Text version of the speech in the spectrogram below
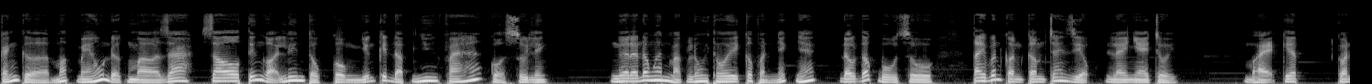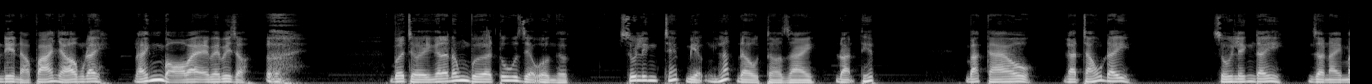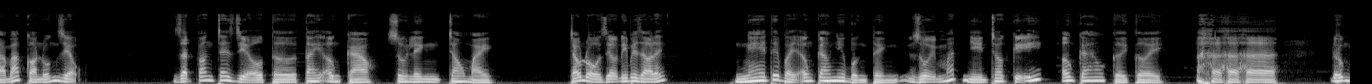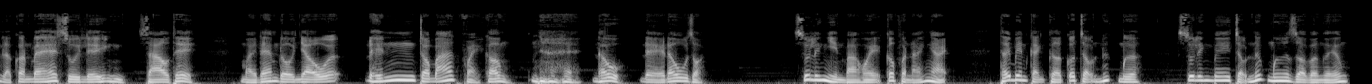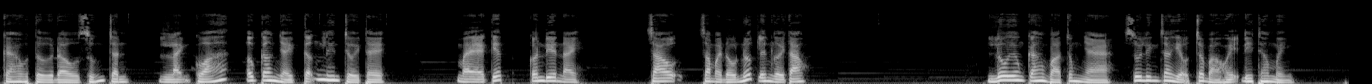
Cánh cửa mấp méo được mở ra sau tiếng gọi liên tục cùng những cái đập như phá của Xui Linh. Người đàn ông ăn mặc lôi thôi có phần nhếch nhác, đầu tóc bù xù, tay vẫn còn cầm chai rượu, lè nhè chửi. Mẹ kiếp, con đi nào phá nhà ông đây, đánh bỏ mẹ về bây giờ. Ừ. Vừa trời người đàn ông vừa tu rượu ở ngực. Xui Linh chép miệng lắc đầu thở dài, đoạn tiếp. Bác Cao, là cháu đây. Xui Linh đây, giờ này mà bác còn uống rượu. giật văng chai rượu từ tay ông Cao, xui linh trao mày. Cháu đổ rượu đi bây giờ đấy. Nghe thế vậy ông Cao như bừng tỉnh, dụi mắt nhìn cho kỹ, ông Cao cười cười. Đúng là con bé xui linh, sao thế? Mày đem đồ nhậu đến cho bác phải không? đâu, để đâu rồi? Xui linh nhìn bà Huệ có phần ái ngại, thấy bên cạnh cửa có chậu nước mưa. Xui linh bê chậu nước mưa rồi vào người ông Cao từ đầu xuống chân. Lạnh quá, ông Cao nhảy cẫng lên trời thề. Mẹ kiếp, con điên này. Sao, sao mày đổ nước lên người tao? Lôi ông Cao vào trong nhà, Xui Linh ra hiệu cho bà Huệ đi theo mình.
